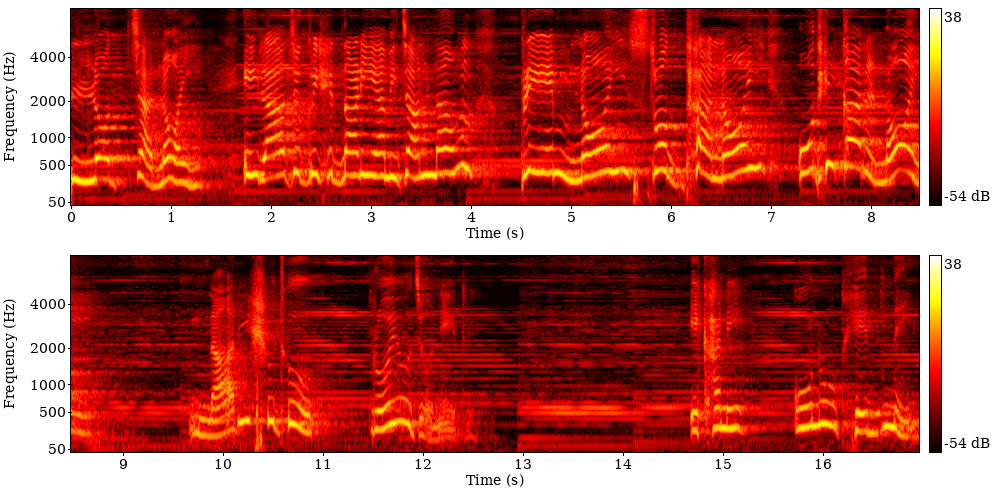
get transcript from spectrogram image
লজ্জা নয়, এই রাজগৃহে দাঁড়িয়ে আমি জানলাম প্রেম নয়, শ্রদ্ধা নয়, অধিকার নয়। নারী শুধু প্রয়োজনের। এখানে কোনো ভেদ নেই।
